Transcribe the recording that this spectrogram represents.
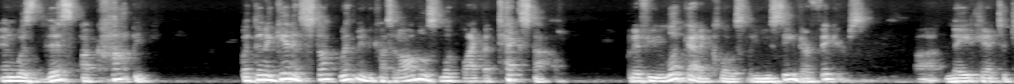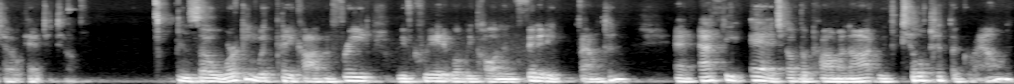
And was this a copy? But then again, it stuck with me because it almost looked like a textile. But if you look at it closely, you see their figures uh, laid head to toe, head to toe. And so, working with Pei Cobb and Freed, we've created what we call an infinity fountain. And at the edge of the promenade, we've tilted the ground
